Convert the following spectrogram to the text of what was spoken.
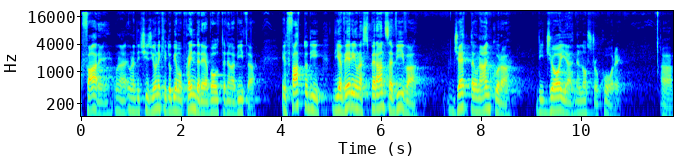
fare, una, una, decisione che dobbiamo prendere a volte nella vita. Il fatto di, di avere una speranza viva getta un'ancora di gioia nel nostro cuore. Uh,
